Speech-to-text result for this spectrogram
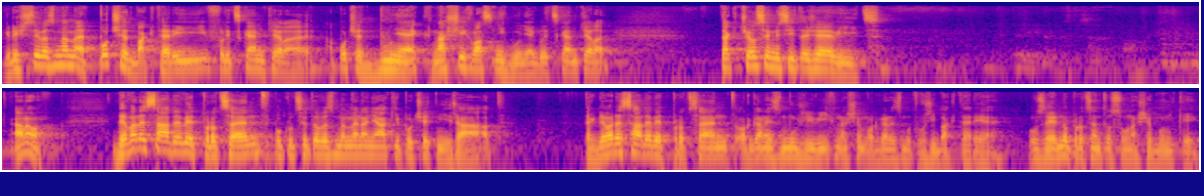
Když si vezmeme počet bakterií v lidském těle a počet buněk, našich vlastních buněk v lidském těle, tak čeho si myslíte, že je víc? Ano. 99%, pokud si to vezmeme na nějaký početní řád, tak 99% organismů živých v našem organismu tvoří bakterie. Pouze 1% jsou naše buňky.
